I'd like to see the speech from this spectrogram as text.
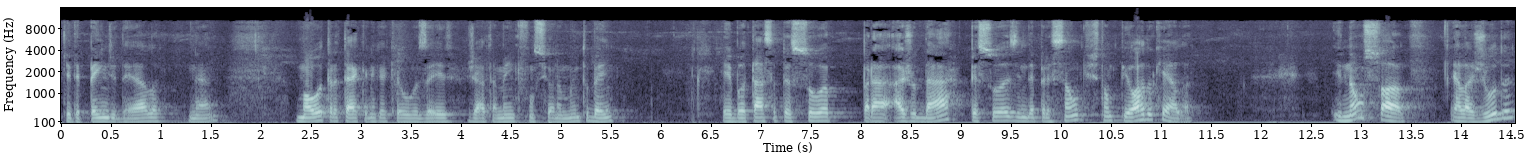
que depende dela, né? Uma outra técnica que eu usei já também que funciona muito bem é botar essa pessoa para ajudar pessoas em depressão que estão pior do que ela. E não só ela ajuda,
